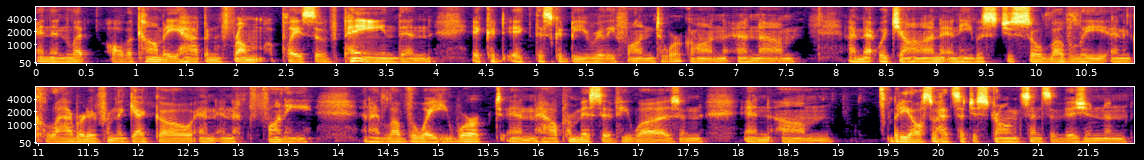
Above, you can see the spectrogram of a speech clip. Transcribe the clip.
and then let all the comedy happen from a place of pain, then it could it, this could be really fun to work on. And um, I met with John, and he was just so lovely and collaborative from the get go, and and funny. And I love the way he worked and how permissive he was, and and um, but he also had such a strong sense of vision. And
